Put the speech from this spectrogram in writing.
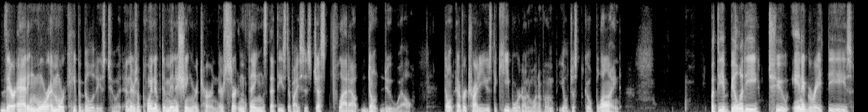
they're adding more and more capabilities to it and there's a point of diminishing return. There's certain things that these devices just flat out don't do well. Don't ever try to use the keyboard on one of them you'll just go blind. But the ability to integrate these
